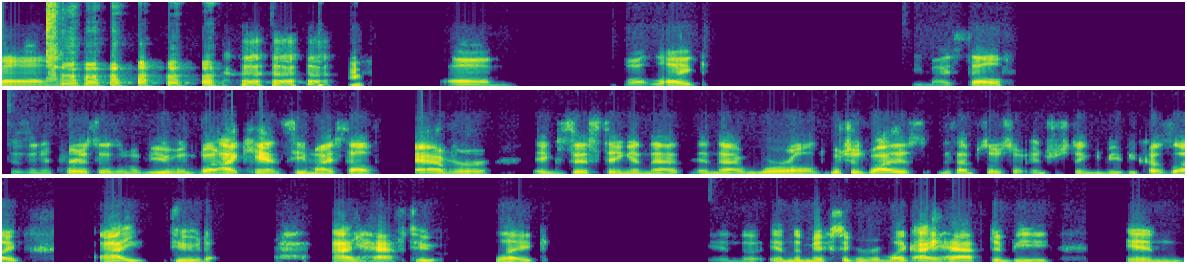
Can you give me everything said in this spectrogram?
um um, but like, see myself. This isn't a criticism of you, but I can't see myself ever existing in that in that world, which is why this this episode is so interesting to me because like, I, dude, I have to like in the in the mixing room, like I have to be in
